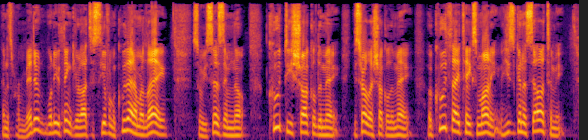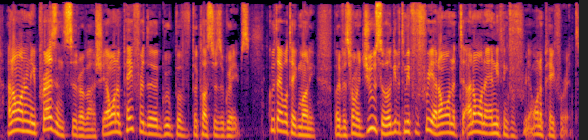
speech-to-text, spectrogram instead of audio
then it's permitted? What do you think? You're allowed to steal from a Kuthite Amalei? So he says to him, No. Kuti Shakal Demei. Yisrael Shakal Demei. A Kuthite takes money. He's going to sell it to me. I don't want any presents, said Ravashi. I want to pay for the group of the clusters of grapes. Kuthite will take money. But if it's from a Jew, so he'll give it to me for free. I don't want to, I don't want anything for free. I want to pay for it.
